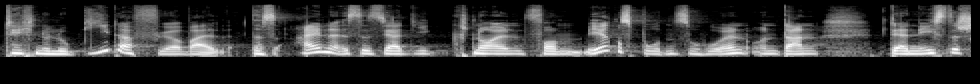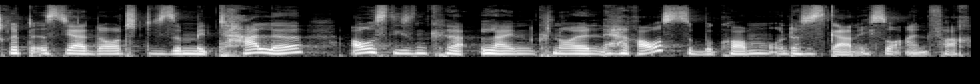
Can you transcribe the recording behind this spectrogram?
Technologie dafür, weil das eine ist es ja, die Knollen vom Meeresboden zu holen und dann der nächste Schritt ist ja dort diese Metalle aus diesen kleinen Knollen herauszubekommen und das ist gar nicht so einfach.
